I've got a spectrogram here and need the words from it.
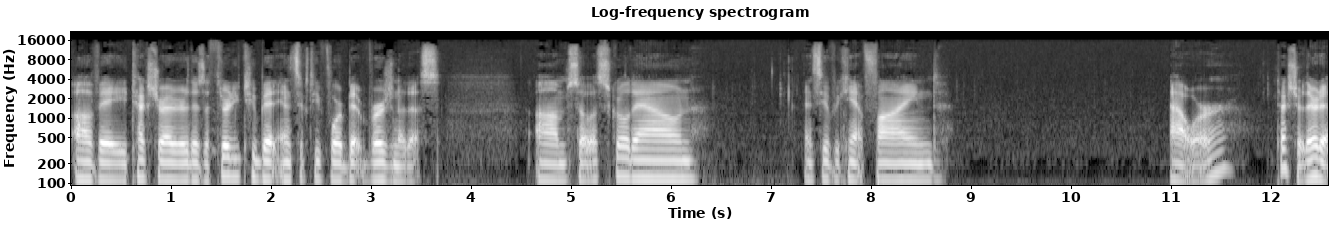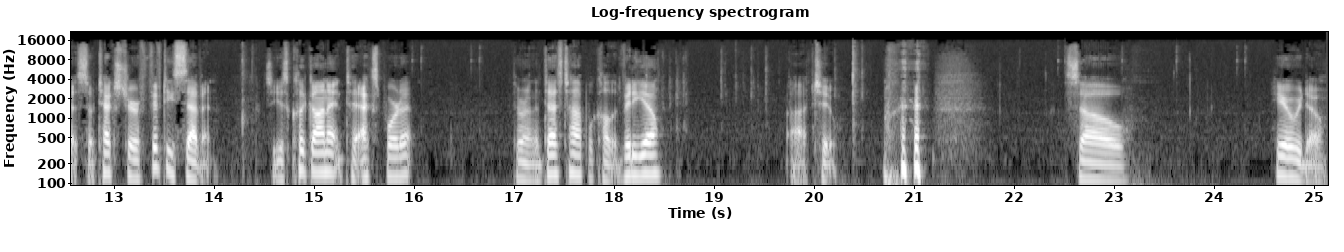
of a texture editor. There's a 32-bit and 64-bit version of this. Um, so let's scroll down and see if we can't find our texture. There it is. So texture 57. So you just click on it to export it. Throw it on the desktop. We'll call it video uh, 2. so here we go.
